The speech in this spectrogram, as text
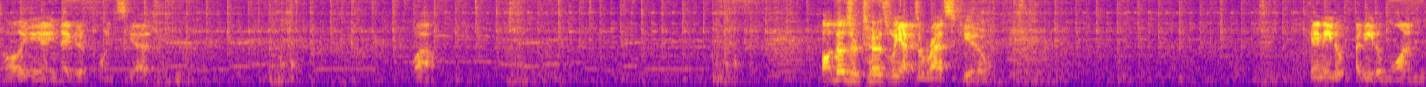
I don't need any negative points yet. Wow. Oh, those are toads we have to rescue. Okay, I need a, I need a one.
